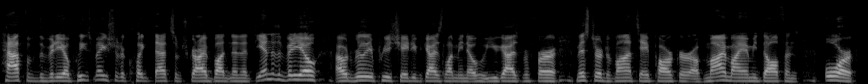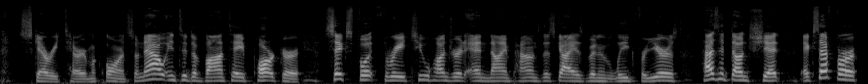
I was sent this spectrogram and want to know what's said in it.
half of the video, please make sure to click that subscribe button. And at the end of the video, I would really appreciate if you guys let me know who you guys prefer, Mr. DeVante Parker of my Miami Dolphins or Scary Terry McLaurin. So now into DeVante Parker, six foot three, 209 pounds. This guy has been in the league for years, hasn't done shit except for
